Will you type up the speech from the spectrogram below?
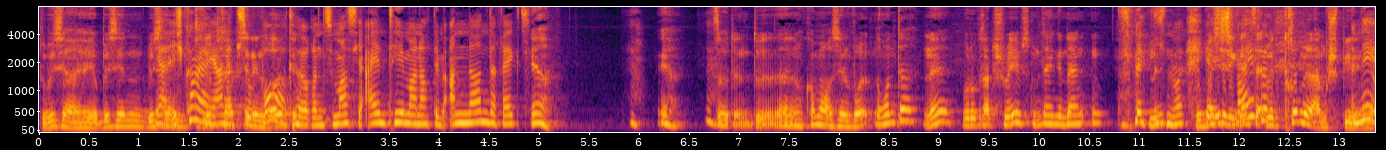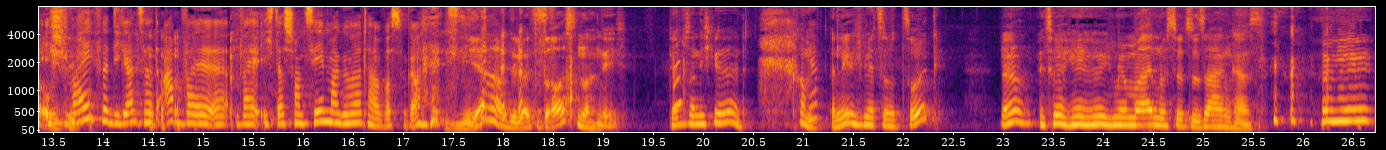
Du bist ja hier ein bisschen, bisschen Ja, ich komme ja gar nicht zu Wort hören. Du machst hier ein Thema nach dem anderen direkt. Ja. Ja. So, dann, du, dann komm mal aus den Wolken runter, ne? Wo du gerade schwebst mit deinen Gedanken. Ne? Du bist ja die ganze Zeit mit Krümmel am Spielen. Nee, hier ich schweife die ganze Zeit ab, weil, äh, weil ich das schon zehnmal gehört habe, was du gerade erzählst. Ja, aber die Leute draußen noch nicht. Die haben es noch nicht gehört. Komm, Ja. dann lehne ich mich jetzt so zurück. Ne? Jetzt höre ich, hör ich mir mal an, was du zu sagen hast. Okay.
